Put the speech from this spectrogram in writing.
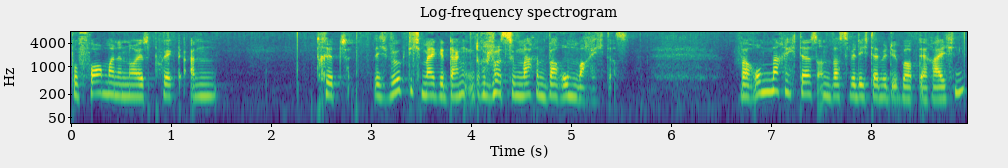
bevor man ein neues Projekt antritt, sich wirklich mal Gedanken darüber zu machen, warum mache ich das? Warum mache ich das und was will ich damit überhaupt erreichen?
